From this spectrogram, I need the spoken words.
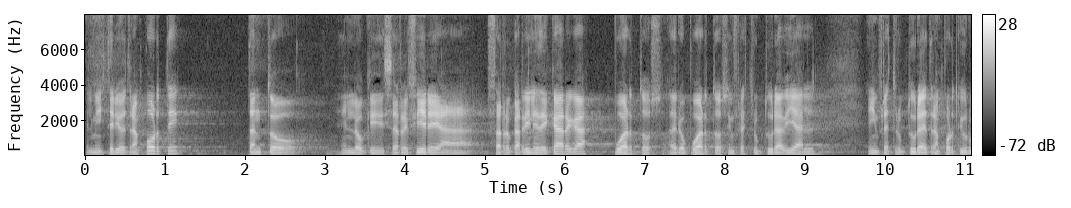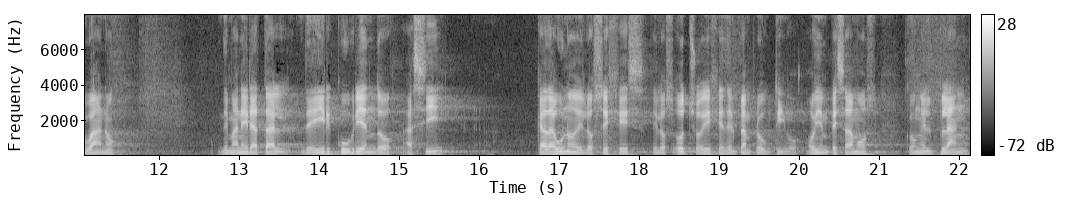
el Ministerio de Transporte, tanto en lo que se refiere a ferrocarriles de carga, puertos, aeropuertos, infraestructura vial e infraestructura de transporte urbano, de manera tal de ir cubriendo así cada uno de los ejes, de los ocho ejes del plan productivo. Hoy empezamos con el plan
